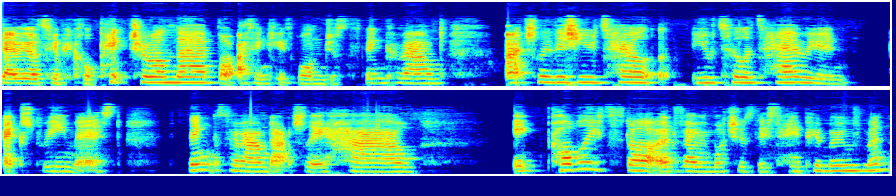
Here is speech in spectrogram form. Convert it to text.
stereotypical picture on there, but I think it's one just to think around. Actually, this util utilitarian extremist thinks around actually how it probably started very much as this hippie movement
